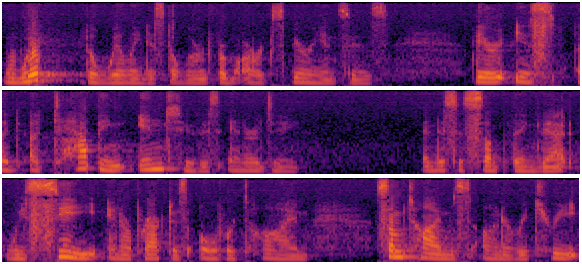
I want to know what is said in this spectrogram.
with the willingness to learn from our experiences, there is a, a tapping into this energy. And this is something that we see in our practice over time. Sometimes on a retreat,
